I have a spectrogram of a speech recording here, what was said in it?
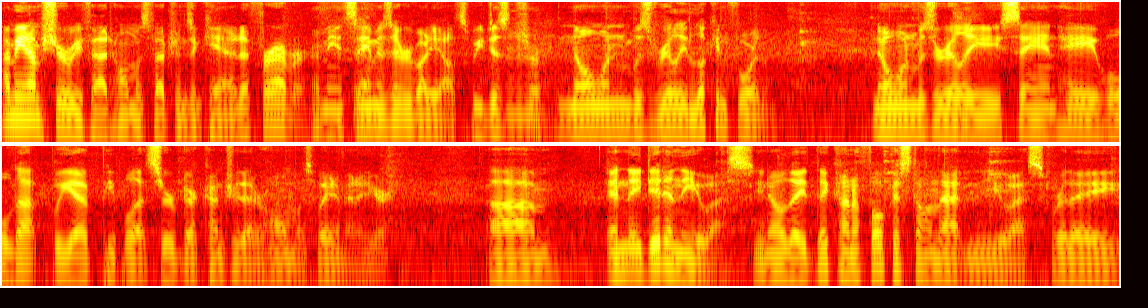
I mean, I'm sure we've had homeless veterans in Canada forever. I mean, same as everybody else. We just no one was really looking for them. No one was really saying, "Hey, hold up, we have people that served our country that are homeless. Wait a minute here." Um, and they did in the U.S. You know, they, they kind of focused on that in the U.S. where they,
